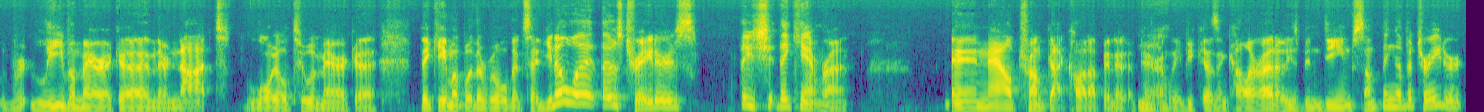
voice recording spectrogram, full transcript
re- leave America and they're not loyal to America, they came up with a rule that said, you know what, those traitors, they sh- they can't run. And now Trump got caught up in it apparently because in Colorado he's been deemed something of a traitor.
